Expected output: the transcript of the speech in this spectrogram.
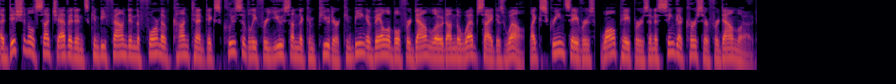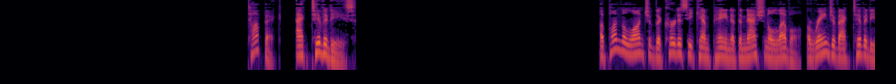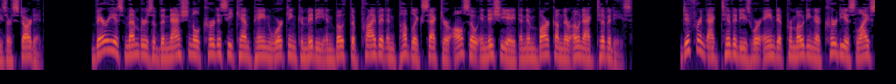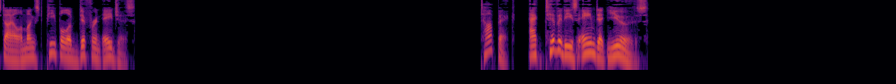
Additional such evidence can be found in the form of content exclusively for use on the computer can being available for download on the website as well, like screensavers, wallpapers and a Singa cursor for download. Activities Upon the launch of the Courtesy campaign at the national level, a range of activities are started. Various members of the National Courtesy Campaign Working Committee in both the private and public sector also initiate and embark on their own activities. Different activities were aimed at promoting a courteous lifestyle amongst people of different ages. Activities aimed at youths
